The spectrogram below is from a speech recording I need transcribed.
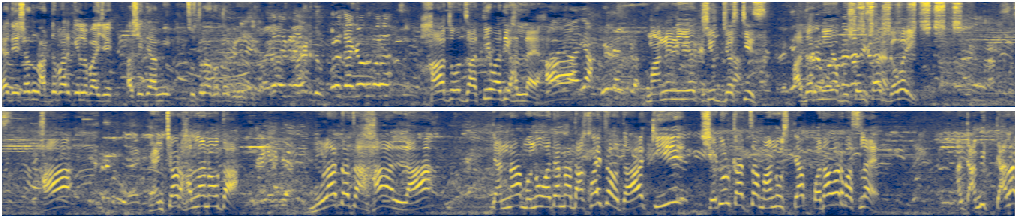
या देशातून हद्दपार केलं पाहिजे अशी ते आम्ही सूचना करतो विनंती हा जो जातीवादी हल्ला आहे हा माननीय चीफ जस्टिस आदरणीय भूषणसाहेब गवई हा यांच्यावर हल्ला नव्हता. मुळातच हा हल्ला त्यांना मनुवाद्यांना दाखवायचा होता की शेड्यूल कास्टचा माणूस त्या पदावर बसलाय. आणि आम्ही त्याला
